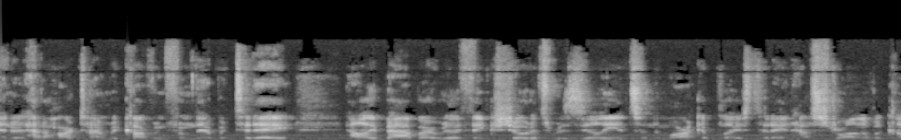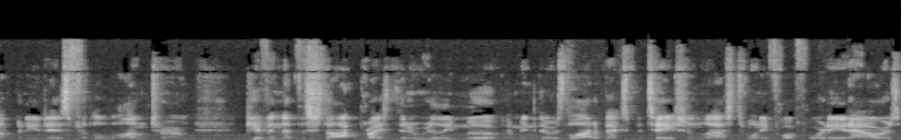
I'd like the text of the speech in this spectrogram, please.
and it had a hard time recovering from there. But today, Alibaba, I really think, showed its resilience in the marketplace today and how strong of a company it is for the long term, given that the stock price didn't really move. I mean, there was a lot of expectation in the last 24, 48 hours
